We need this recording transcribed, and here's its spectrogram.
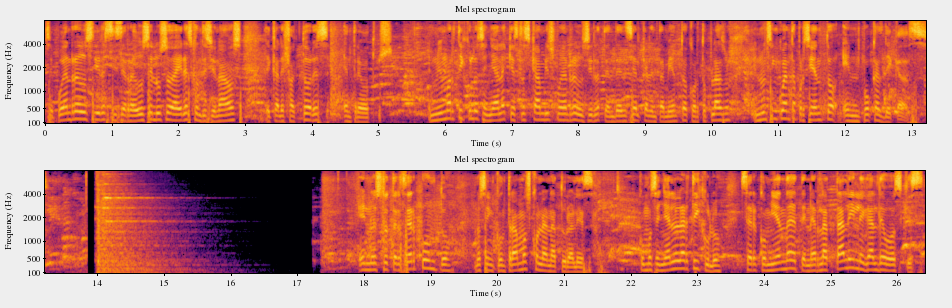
se pueden reducir si se reduce el uso de aires acondicionados, de calefactores, entre otros. El mismo artículo señala que estos cambios pueden reducir la tendencia al calentamiento a corto plazo en un 50% en pocas décadas. En nuestro tercer punto nos encontramos con la naturaleza. Como señala el artículo, se recomienda detener la tala ilegal de bosques,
